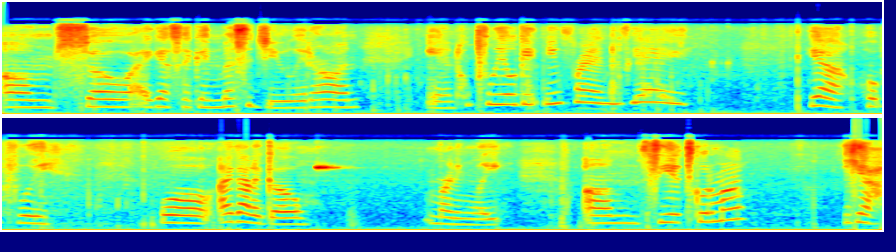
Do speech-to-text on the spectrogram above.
Um, so I guess I can message you later on, and hopefully you'll get new friends. Yay! Yeah, hopefully. Well, I gotta go. I'm running late. Um, see you at school tomorrow? Yeah.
